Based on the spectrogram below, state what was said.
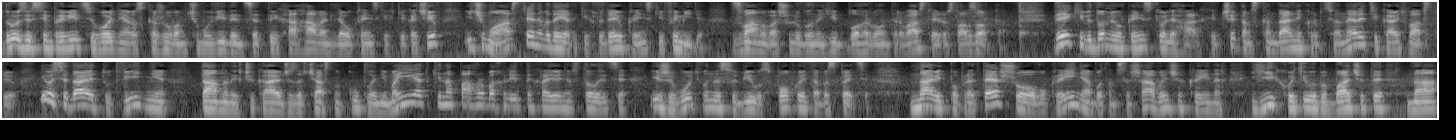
Друзі, всім привіт! Сьогодні я розкажу вам, чому Відень це тиха гавань для українських втікачів і чому Австрія не видає таких людей українській Феміді. З вами ваш улюблений гід, блогер-волонтер в Австрії Ярослав Зорка. Деякі відомі українські олігархи чи там скандальні корупціонери тікають в Австрію і осідають тут Відні. Там на них чекають вже завчасно куплені маєтки на пагорбах елітних районів столиці, і живуть вони собі у спокої та безпеці. Навіть попри те, що в Україні або там США в інших країнах їх хотіли би бачити на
